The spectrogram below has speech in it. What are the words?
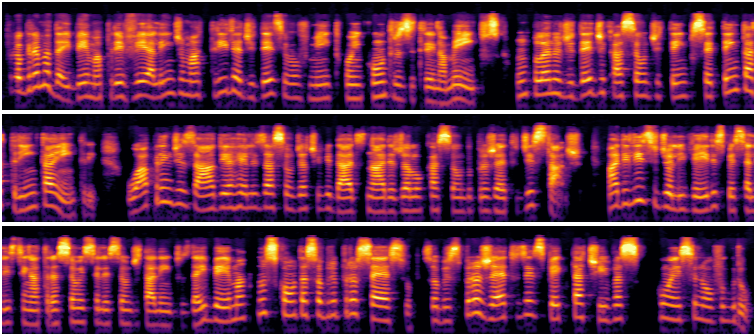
O programa da IBEMA prevê, além de uma trilha de desenvolvimento com encontros e treinamentos, um plano de dedicação de tempo 70-30 entre o aprendizado e a realização de atividades na área de alocação do projeto de estágio. Marilise de Oliveira, especialista em atração e seleção de talentos da IBEMA, nos conta sobre o processo, sobre os projetos e expectativas com esse novo grupo.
